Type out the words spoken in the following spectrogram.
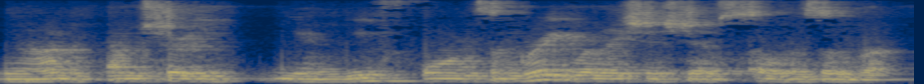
You know, I'm, I'm sure you, you know, you've formed some great relationships over Zumba.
